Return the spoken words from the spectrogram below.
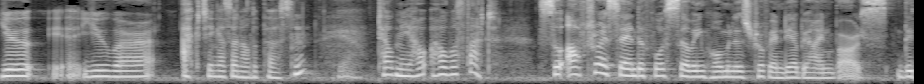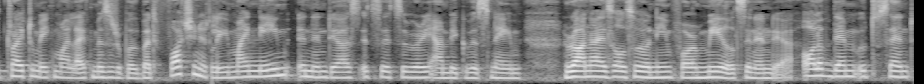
you you were acting as another person. Yeah. Tell me how how was that? So after I sent the first serving Home Minister of India behind bars, they tried to make my life miserable. But fortunately, my name in India is it's it's a very ambiguous name. Rana is also a name for males in India. All of them would send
